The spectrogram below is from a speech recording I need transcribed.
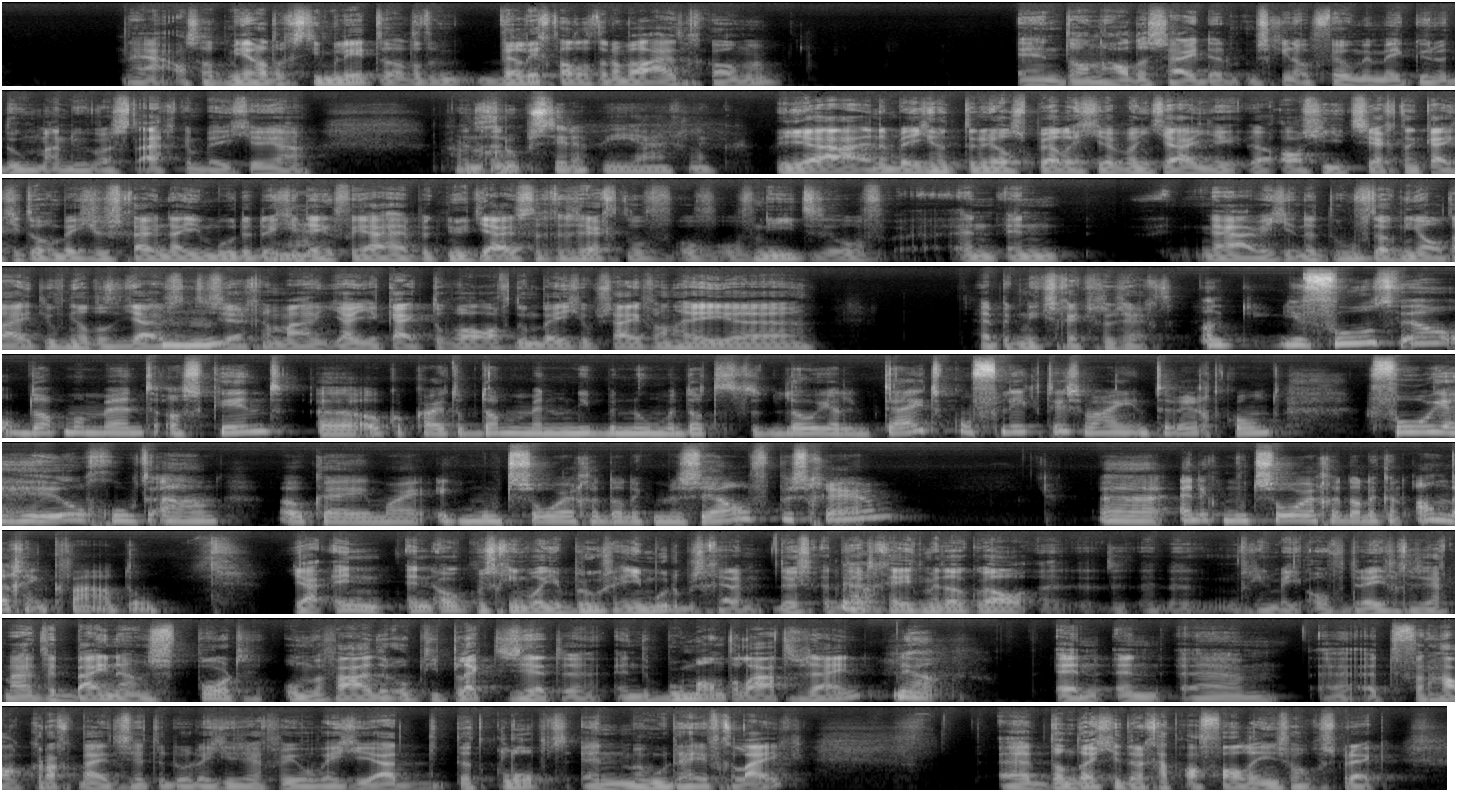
nou ja, als dat meer hadden gestimuleerd, dat het, wellicht had het er dan wel uitgekomen. En dan hadden zij er misschien ook veel meer mee kunnen doen. Maar nu was het eigenlijk een beetje, ja... Een, groepstherapie eigenlijk. Ja, en een beetje een toneelspelletje. Want ja, je, als je iets zegt, dan kijk je toch een beetje schuin naar je moeder. Dat je denkt van ja, heb ik nu het juiste gezegd of, of, of niet? Of, en, en nou ja, weet je, dat hoeft ook niet altijd. Je hoeft niet altijd het juiste Mhm. te zeggen. Maar ja, je kijkt toch wel af en toe een beetje opzij van... hé, hey, eh, heb ik niks geks gezegd? Want je voelt wel op dat moment als kind, eh, ook al kan je het op dat moment nog niet benoemen, dat het een loyaliteitsconflict is waar je in terecht komt. Voel je heel goed aan, oké, maar ik moet zorgen dat ik mezelf bescherm. Eh, en ik moet zorgen dat ik een ander geen kwaad doe. Ja, en, en ook misschien wel je broers en je moeder beschermen. Dus het Ja. werd gegeven moment ook wel, eh, misschien een beetje overdreven gezegd... maar het werd bijna een sport om mijn vader op die plek te zetten... en de boeman te laten zijn. Ja, En, en ehm, eh, het verhaal kracht bij te zetten doordat je zegt, weet je, ja, dat klopt en mijn moeder heeft gelijk. Eh, dan dat je er gaat afvallen in zo'n gesprek.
